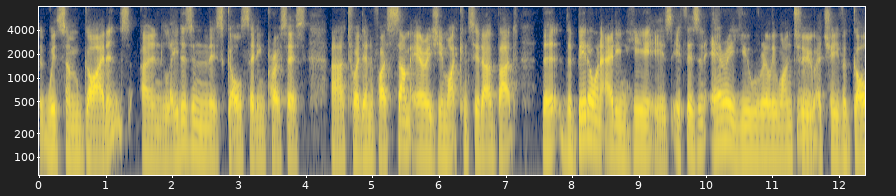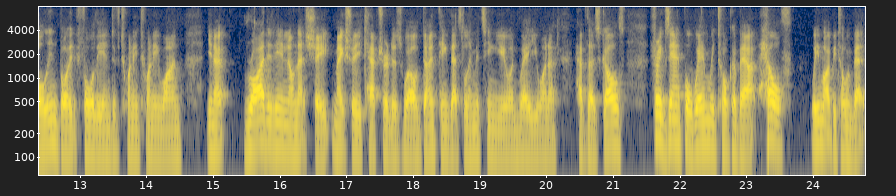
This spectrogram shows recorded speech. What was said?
with some guidance and leaders in this goal setting process uh, to identify some areas you might consider. But the, the bit I want to add in here is if there's an area you really want to mm. achieve a goal in by, for the end of 2021, you know, write it in on that sheet, make sure you capture it as well. Don't think that's limiting you and where you want to have those goals. For example, when we talk about health, we might be talking about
